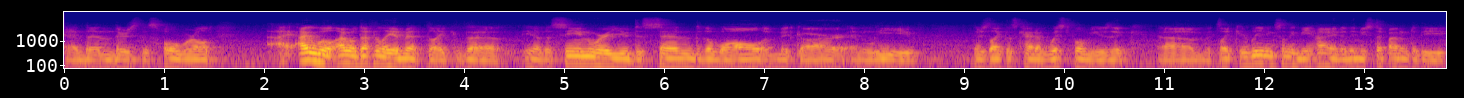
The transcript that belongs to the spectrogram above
and then there's this whole world. I, I will, I will definitely admit, like the, you know, the scene where you descend the wall of Midgar and leave. There's like this kind of wistful music. Um, it's like you're leaving something behind, and then you step out into the,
